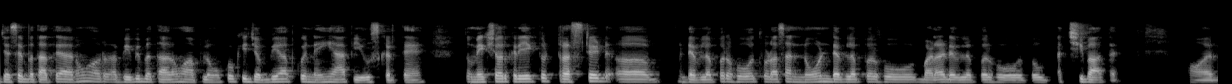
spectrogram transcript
जैसे बताते आ रहा हूँ और अभी भी बता रहा हूँ आप लोगों को कि जब भी आप कोई नई ऐप यूज़ करते हैं तो मेक श्योर करिए एक तो ट्रस्टेड डेवलपर हो थोड़ा सा नोन डेवलपर हो बड़ा डेवलपर हो तो अच्छी बात है। और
